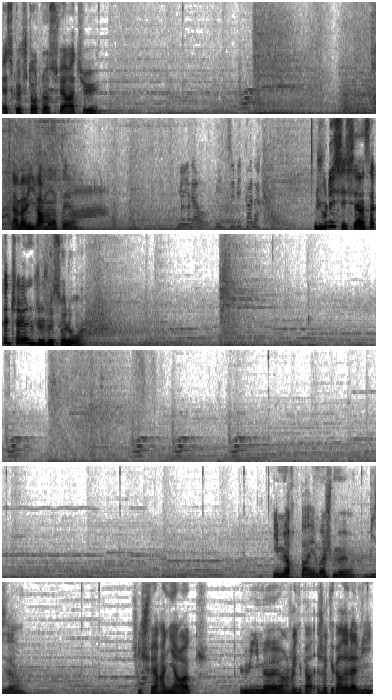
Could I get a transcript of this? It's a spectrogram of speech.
Est-ce que je tente Nosferatu? Ah bah, ma vie va remonter. Hein. Je vous dis, c'est un sacré challenge de jeu solo. Hein. Il meurt pas et moi je meurs. Bizarre. Si je fais Ragnarok, lui il meurt, je récupère, de la vie.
